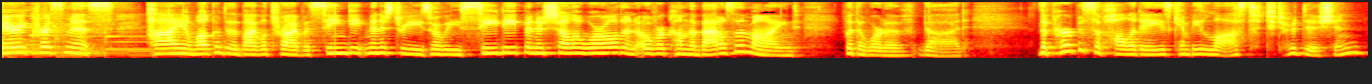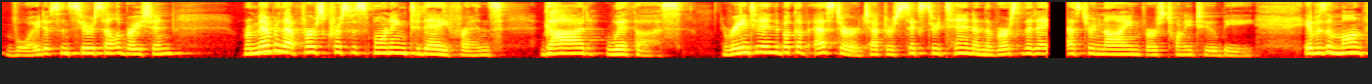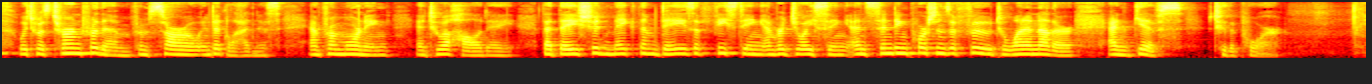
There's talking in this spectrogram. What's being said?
Merry Christmas. Hi, and welcome to the Bible Tribe with Seeing Deep Ministries, where we see deep in a shallow world and overcome the battles of the mind with the Word of God. The purpose of holidays can be lost to tradition, void of sincere celebration. Remember that first Christmas morning today, friends. God with us. Reading today in the book of Esther, chapters 6 through 10, and the verse of the day Esther 9, verse 22b. It was a month which was turned for them from sorrow into gladness, and from mourning into a holiday, that they should make them days of feasting and rejoicing, and sending portions of food to one another, and gifts to the poor.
